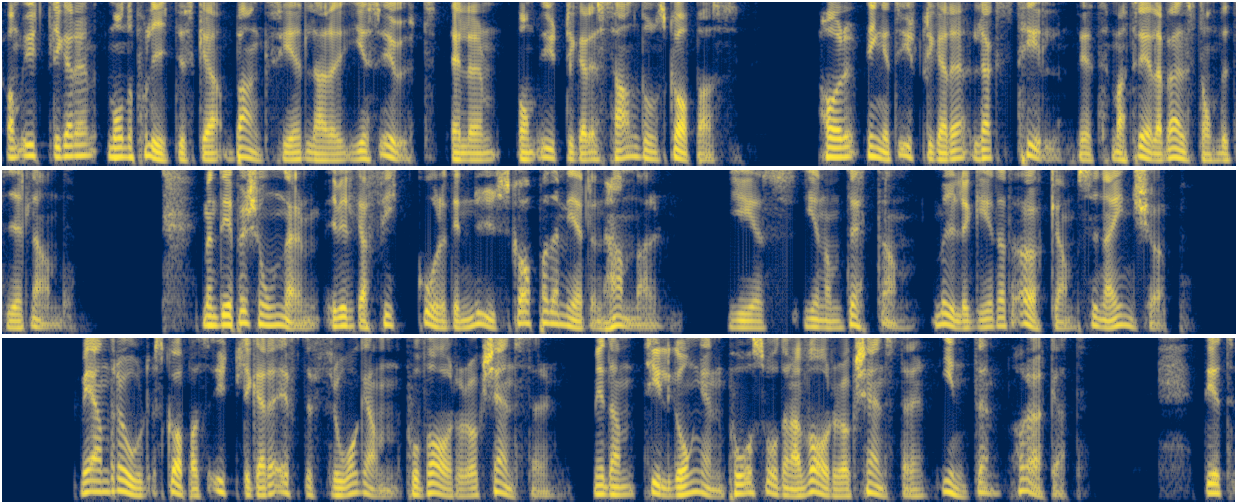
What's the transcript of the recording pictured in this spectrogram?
Om ytterligare monopolitiska banksedlar ges ut eller om ytterligare saldon skapas har inget ytterligare lagts till det materiella välståndet i ett land. Men de personer i vilka fickor de nyskapade medlen hamnar ges genom detta möjlighet att öka sina inköp. Med andra ord skapas ytterligare efterfrågan på varor och tjänster medan tillgången på sådana varor och tjänster inte har ökat. Det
